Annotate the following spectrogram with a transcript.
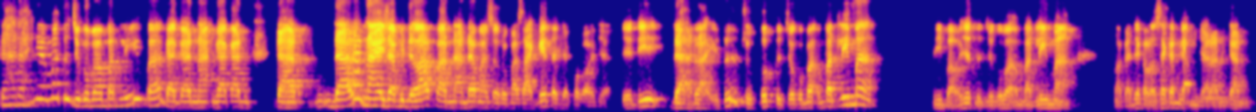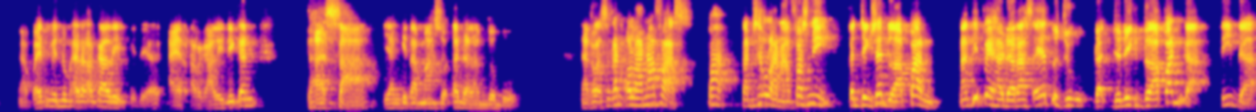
Darahnya mah 7,45, gak akan, gak akan darah naik sampai 8, Anda masuk rumah sakit aja pokoknya. Jadi darah itu cukup 7,45, di bawahnya 7,45. Makanya kalau saya kan nggak menyarankan, ngapain minum air alkali gitu ya. Air alkali ini kan basa yang kita masukkan dalam tubuh. Nah, kalau sekarang olah nafas, Pak, kan saya olah nafas nih, kencing saya 8, nanti pH darah saya 7, jadi 8 enggak? Tidak.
